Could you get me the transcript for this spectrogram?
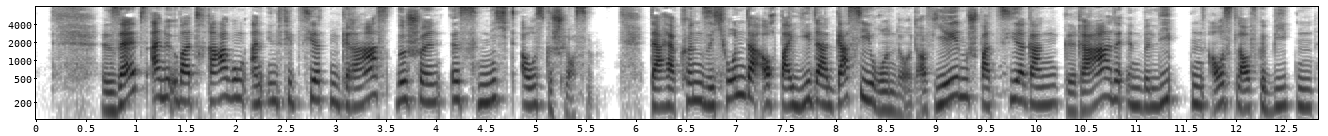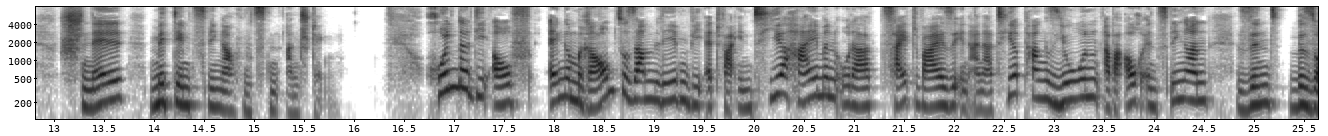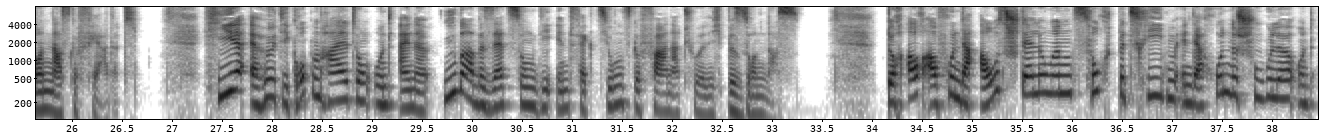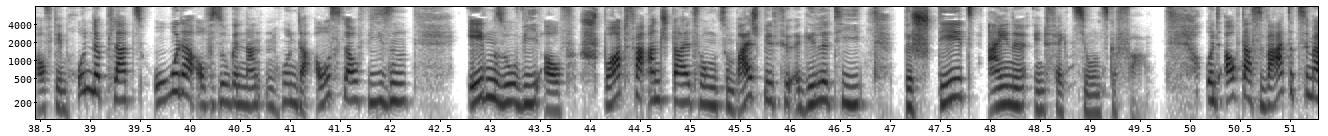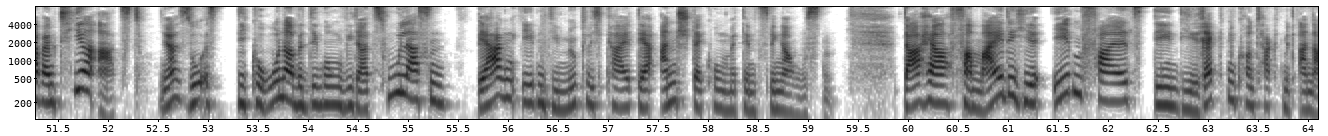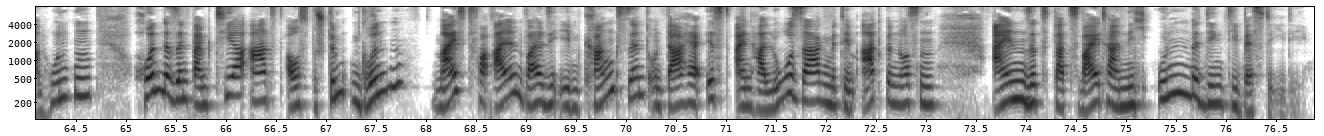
Selbst eine Übertragung an infizierten Grasbüscheln ist nicht ausgeschlossen. Daher können sich Hunde auch bei jeder Gassi-Runde und auf jedem Spaziergang, gerade in beliebten Auslaufgebieten, schnell mit dem Zwingerhusten anstecken. Hunde, die auf engem Raum zusammenleben, wie etwa in Tierheimen oder zeitweise in einer Tierpension, aber auch in Zwingern, sind besonders gefährdet. Hier erhöht die Gruppenhaltung und eine Überbesetzung die Infektionsgefahr natürlich besonders. Doch auch auf Hundeausstellungen, Zuchtbetrieben in der Hundeschule und auf dem Hundeplatz oder auf sogenannten Hundeauslaufwiesen Ebenso wie auf Sportveranstaltungen, zum Beispiel für Agility, besteht eine Infektionsgefahr. Und auch das Wartezimmer beim Tierarzt, ja, so ist die Corona-Bedingungen wieder zulassen, bergen eben die Möglichkeit der Ansteckung mit dem Zwingerhusten. Daher vermeide hier ebenfalls den direkten Kontakt mit anderen Hunden. Hunde sind beim Tierarzt aus bestimmten Gründen Meist vor allem, weil sie eben krank sind und daher ist ein Hallo sagen mit dem Artgenossen einen Sitzplatz weiter nicht unbedingt die beste Idee.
